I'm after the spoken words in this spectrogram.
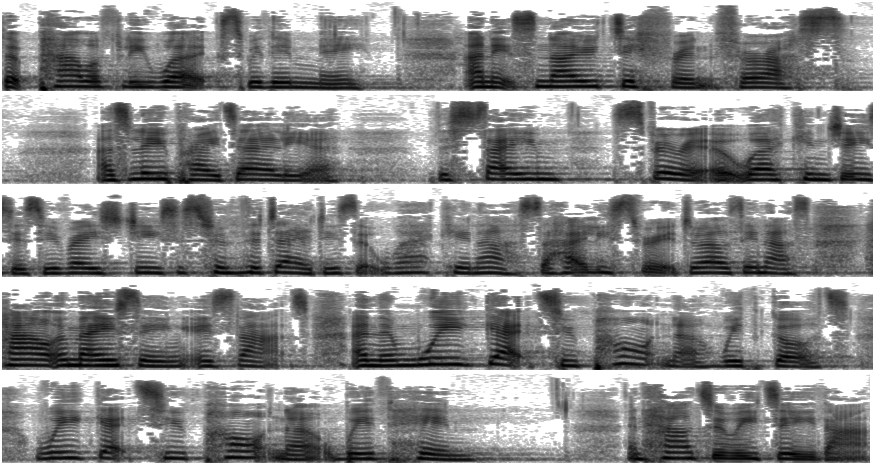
that powerfully works within me. And it's no different for us. As Lou prayed earlier, the same Spirit at work in Jesus, who raised Jesus from the dead, is at work in us. The Holy Spirit dwells in us. How amazing is that? And then we get to partner with God, we get to partner with Him. And how do we do that?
